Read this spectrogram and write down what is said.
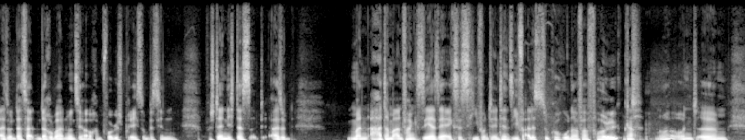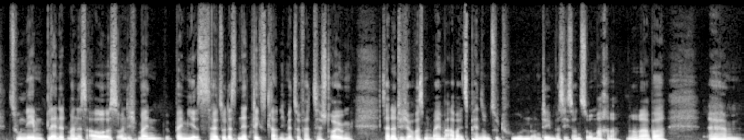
also das darüber hatten wir uns ja auch im Vorgespräch so ein bisschen verständigt, dass, also man hat am Anfang sehr, sehr exzessiv und intensiv alles zu Corona verfolgt. Ja. Ne? Und ähm, zunehmend blendet man es aus. Und ich meine, bei mir ist es halt so, dass Netflix gerade nicht mehr zur Zerstreuung, das hat natürlich auch was mit meinem Arbeitspensum zu tun und dem, was ich sonst so mache. Ne? Aber ähm,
